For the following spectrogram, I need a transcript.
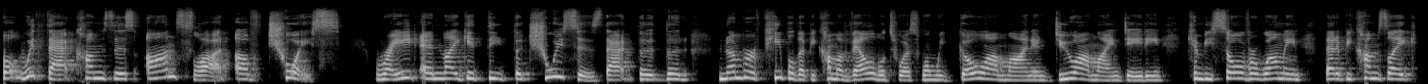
But with that comes this onslaught of choice, right? And like it the the choices that the the number of people that become available to us when we go online and do online dating can be so overwhelming that it becomes like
